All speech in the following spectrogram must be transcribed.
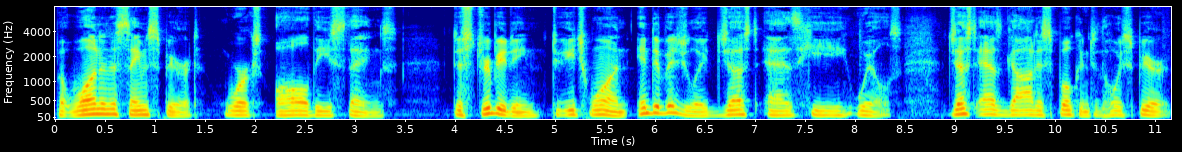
But one and the same Spirit works all these things, distributing to each one individually just as he wills. Just as God has spoken to the Holy Spirit,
